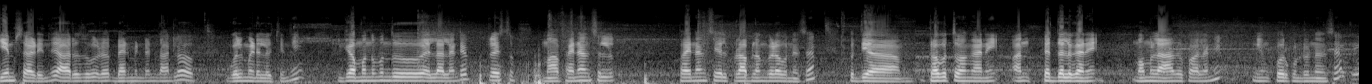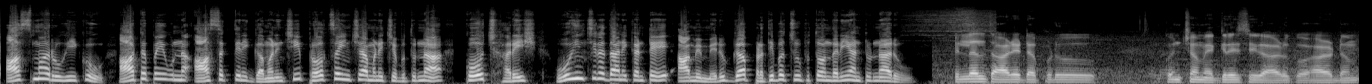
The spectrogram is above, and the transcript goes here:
గేమ్స్ ఆడింది. ఆ రోజు కూడా బ్యాడ్మింటన్ దాంట్లో గోల్డ్ మెడల్ వచ్చింది. ఇంకా ముందు ముందు వెళ్ళాలంటే ప్లస్ మా ఫైనాన్షియల్ ఫైనాన్షియల్ ప్రాబ్లం కూడా ఉంది సార్. కొద్దిగా ప్రభుత్వం కానీ పెద్దలు కానీ మమ్మల్ని ఆదుకోవాలని మేము కోరుకుంటున్నాం సార్. ఆస్మా రూహీకు ఆటపై ఉన్న ఆసక్తిని గమనించి ప్రోత్సహించామని చెబుతున్న కోచ్ హరీష్ ఊహించిన దానికంటే ఆమె మెరుగ్గా ప్రతిభ చూపుతోందని అంటున్నారు. పిల్లలతో ఆడేటప్పుడు కొంచెం అగ్రెసివ్గా ఆడుకో ఆడడం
